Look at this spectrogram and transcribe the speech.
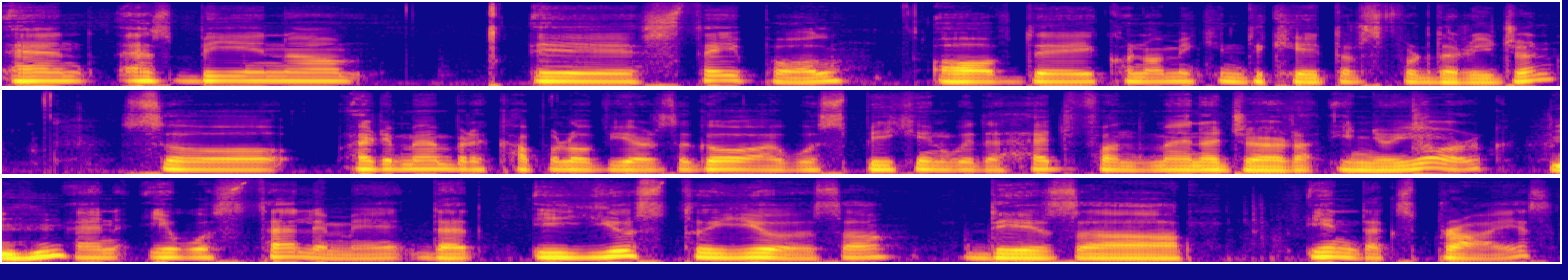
and has been um, a staple of the economic indicators for the region. So I remember a couple of years ago, I was speaking with a hedge fund manager in New York, mm-hmm. and he was telling me that he used to use uh, this uh, index price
